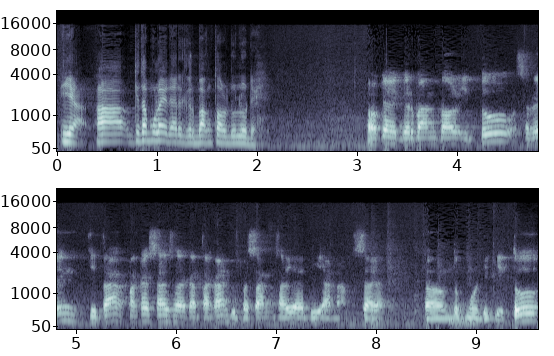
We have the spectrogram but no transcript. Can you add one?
Iya, uh, kita mulai dari gerbang tol dulu deh. Oke, gerbang tol itu sering kita, makanya saya, saya katakan di pesan saya di anak saya, uh, untuk mudik itu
